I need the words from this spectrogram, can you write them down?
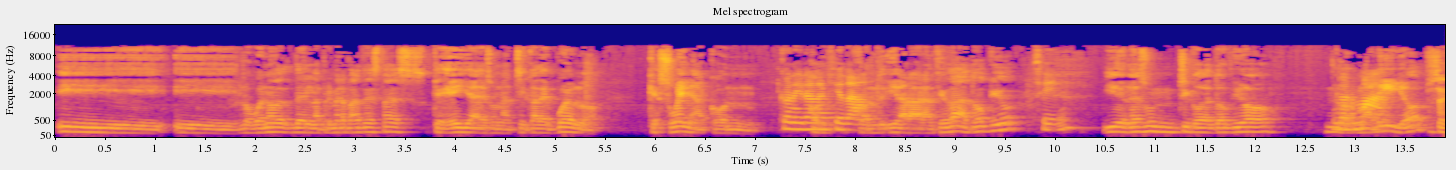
Y, y lo bueno de la primera parte de esta es que ella es una chica de pueblo que sueña con... Con ir a la ciudad. Con ir a la gran ciudad, a Tokio, Sí. y él es un chico de Tokio Normal. normalillo. Sí.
